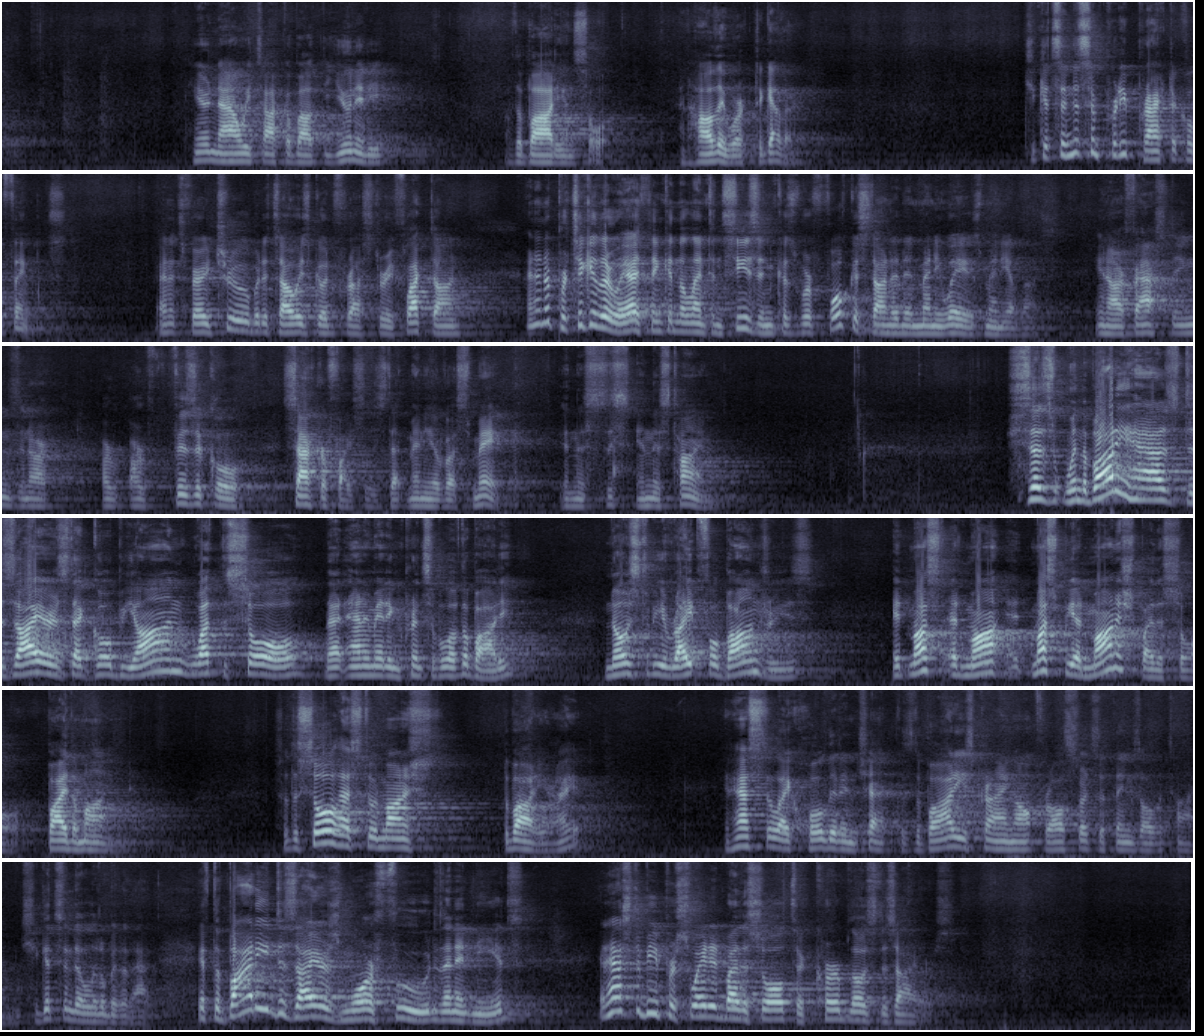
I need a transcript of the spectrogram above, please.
Here now we talk about the unity of the body and soul and how they work together. She gets into some pretty practical things. And it's very true, but it's always good for us to reflect on and in a particular way, I think, in the Lenten season, because we're focused on it in many ways, many of us, in our fastings, in our, our, our physical sacrifices that many of us make in this, in this time. She says, when the body has desires that go beyond what the soul, that animating principle of the body, knows to be rightful boundaries, it must, it must be admonished by the soul, by the mind. So the soul has to admonish the body, right? It has to like hold it in check because the body is crying out for all sorts of things all the time. She gets into a little bit of that. If the body desires more food than it needs, it has to be persuaded by the soul to curb those desires.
